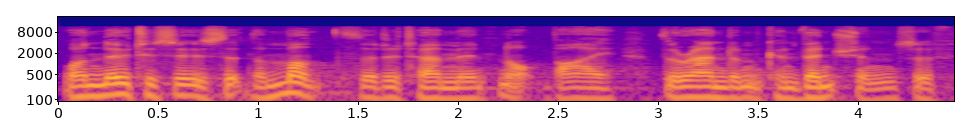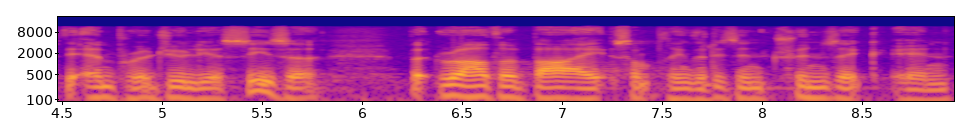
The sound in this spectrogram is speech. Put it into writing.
One notices that the months are determined not by the random conventions of the Emperor Julius Caesar, but rather by something that is intrinsic in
